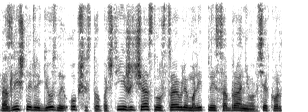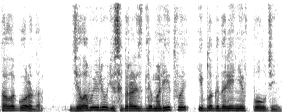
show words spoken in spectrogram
Различные религиозные общества почти ежечасно устраивали молитвенные собрания во всех кварталах города. Деловые люди собирались для молитвы и благодарения в полдень.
